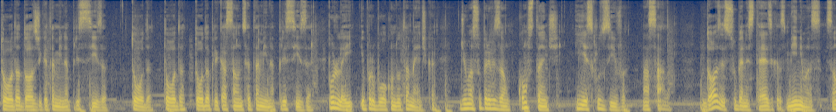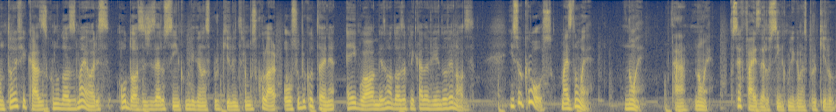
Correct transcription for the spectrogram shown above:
Toda dose de ketamina precisa toda, toda, toda aplicação de cetamina precisa, por lei e por boa conduta médica, de uma supervisão constante e exclusiva na sala. Doses subanestésicas mínimas são tão eficazes como doses maiores ou doses de 0,5 mg por quilo intramuscular ou subcutânea é igual à mesma dose aplicada via endovenosa. Isso é o que eu ouço, mas não é. Não é, tá? Não é. Você faz 0,5 mg por quilo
